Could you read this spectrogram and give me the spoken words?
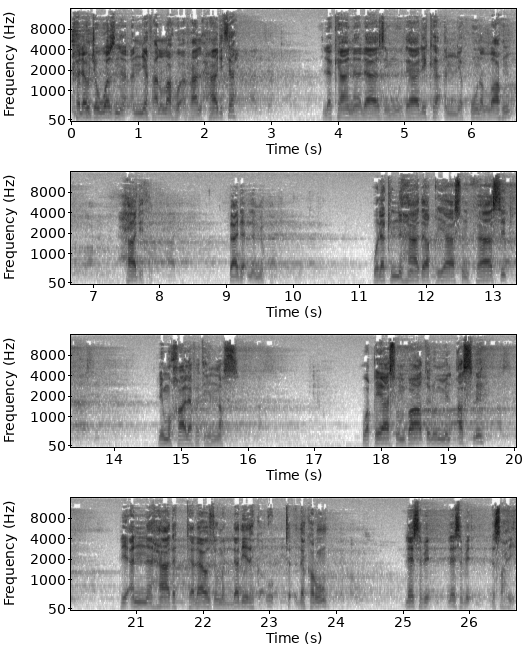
فلو جوزنا أن يفعل الله أفعال حادثة لكان لازم ذلك أن يكون الله حادثا بعد أن لم يكن. ولكن هذا قياس فاسد لمخالفته النص. وقياس باطل من أصله لأن هذا التلازم الذي ذكروه ليس ليس بصحيح.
